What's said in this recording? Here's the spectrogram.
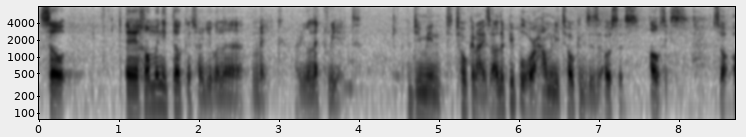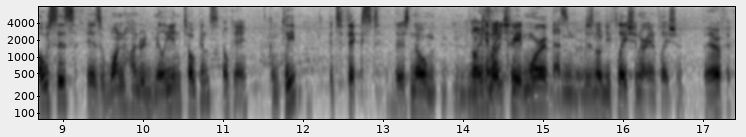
So, uh, how many tokens are you going to make? Are you going to create? Do you mean to tokenize other people, or how many tokens is OSIS? OSIS. So OSIS is 100 million tokens. Okay. complete, it's fixed. There's no, No you cannot create more. That's mm, perfect. There's no deflation or inflation. Perfect.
